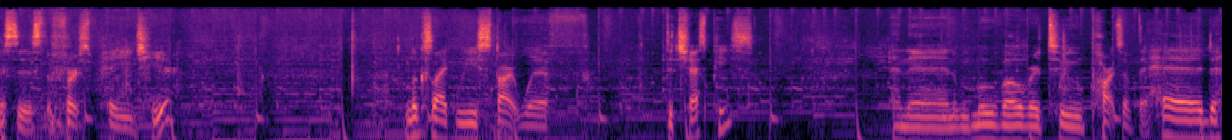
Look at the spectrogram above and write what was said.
This is the first page here. Looks like we start with the chest piece. And then we move over to parts of the head,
